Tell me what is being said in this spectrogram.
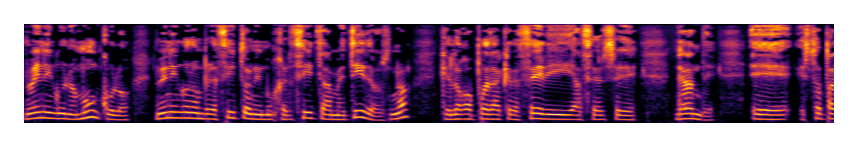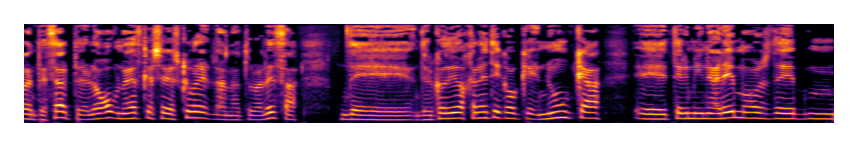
no hay ningún homúnculo no hay ningún hombrecito ni mujercita metidos no que luego pueda crecer y hacerse grande. Eh, esto para empezar pero luego una vez que se descubre la naturaleza del código genético que nunca eh, terminaremos de mm,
